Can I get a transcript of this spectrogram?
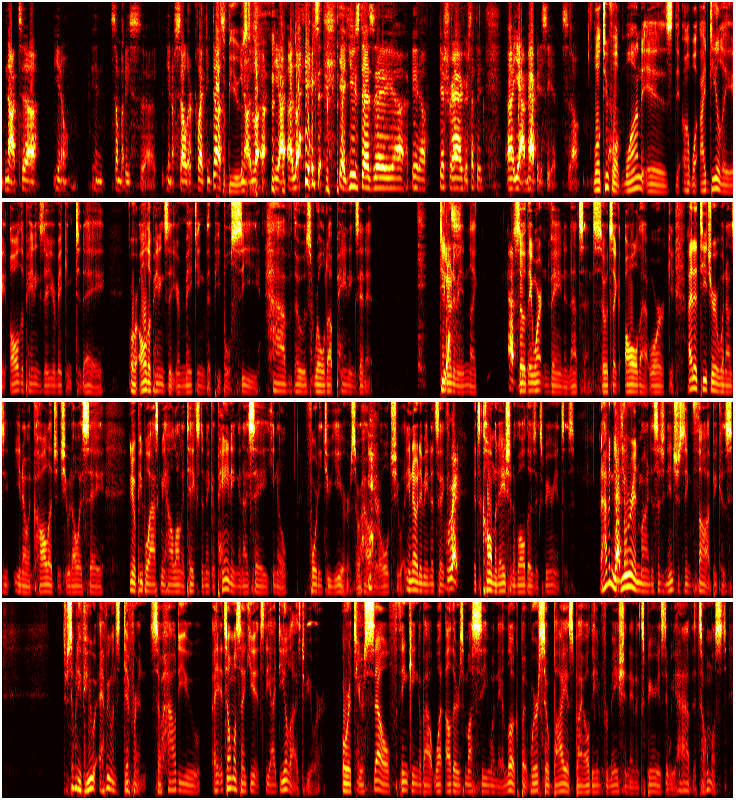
not uh, you know in somebody's uh, you know cellar collecting dust. Abused. You know, I lo- uh, yeah, I lo- yeah, used as a uh, you know dish rag or something. Uh, yeah, I'm happy to see it. So well, twofold. Uh, One is the oh, well, ideally, all the paintings that you're making today, or all the paintings that you're making that people see, have those rolled up paintings in it. Do you yes. know what I mean? Like Absolutely. So they weren't in vain in that sense. So it's like all that work. I had a teacher when I was, you know, in college, and she would always say, you know, people ask me how long it takes to make a painting, and I say, you know, 42 years or however old she was. You know what I mean? It's like, right. It's a culmination of all those experiences. Having the viewer in mind is such an interesting thought because there's so many view. Everyone's different. So how do you? It's almost like you, it's the idealized viewer, or it's yourself thinking about what others must see when they look. But we're so biased by all the information and experience that we have that's almost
